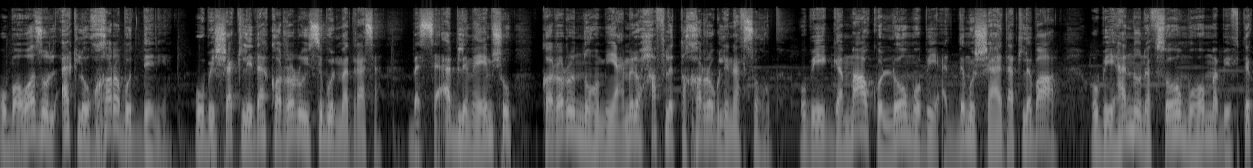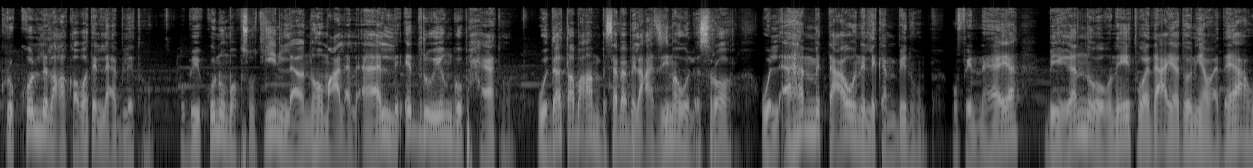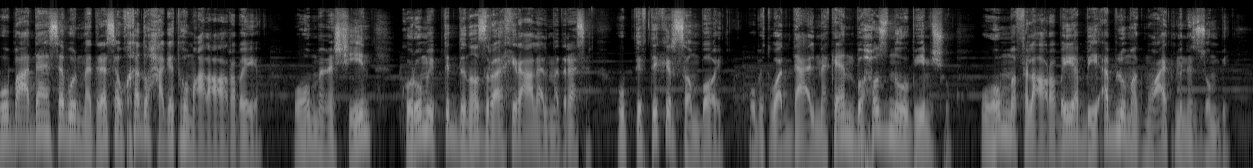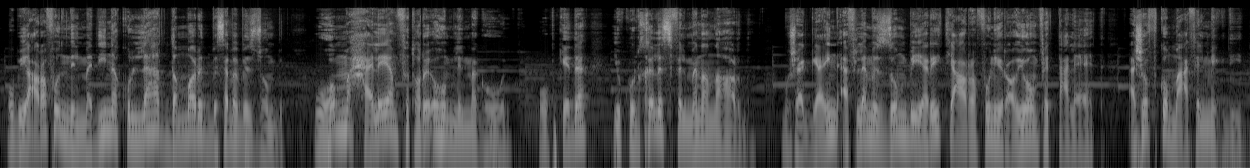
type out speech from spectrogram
وبوظوا الأكل وخربوا الدنيا. وبالشكل ده قرروا يسيبوا المدرسة. بس قبل ما يمشوا قرروا إنهم يعملوا حفلة تخرج لنفسهم. وبيتجمعوا كلهم وبيقدموا الشهادات لبعض. وبيهنوا نفسهم وهم بيفتكروا كل العقبات اللي قابلتهم. وبيكونوا مبسوطين لأنهم على الأقل قدروا ينجوا بحياتهم. وده طبعا بسبب العزيمة والإصرار والأهم التعاون اللي كان بينهم. وفي النهاية بيغنوا أغنية وداع يا دنيا وداع وبعدها سابوا المدرسة وخدوا حاجتهم على العربية وهم ماشيين كرومي بتدي نظرة أخيرة على المدرسة وبتفتكر سامباي وبتودع المكان بحزن وبيمشوا وهم في العربية بيقابلوا مجموعات من الزومبي وبيعرفوا إن المدينة كلها اتدمرت بسبب الزومبي وهم حاليا في طريقهم للمجهول وبكده يكون خلص فيلمنا النهارده. مشجعين أفلام الزومبي يا ريت يعرفوني رأيهم في التعليقات. أشوفكم مع فيلم جديد.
